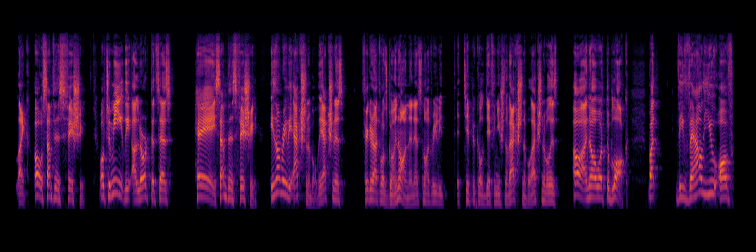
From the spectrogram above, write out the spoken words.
like, oh, something is fishy. Well, to me, the alert that says, hey, something is fishy, is not really actionable. The action is figure out what's going on. And it's not really a typical definition of actionable. Actionable is, oh, I know what to block. But the value of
